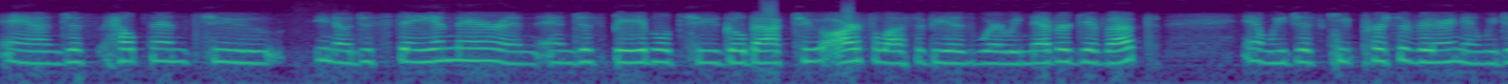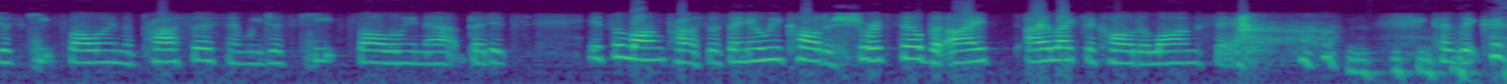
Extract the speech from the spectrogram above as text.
and just help them to you know just stay in there and and just be able to go back to our philosophy is where we never give up and we just keep persevering and we just keep following the process and we just keep following up but it's it's a long process i know we call it a short sale but i i like to call it a long sale because it could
